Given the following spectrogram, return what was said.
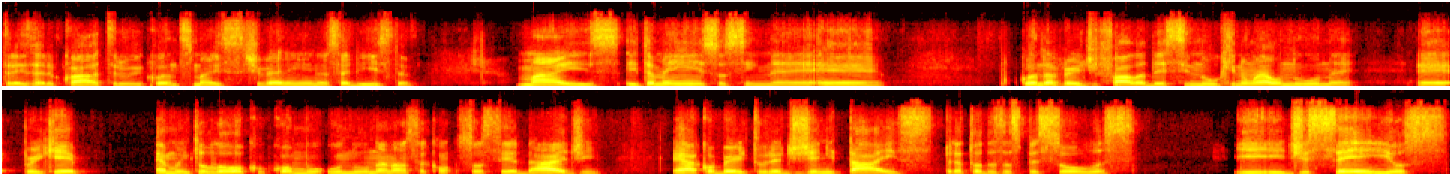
03, 04 e quantos mais estiverem aí nessa lista. Mas, e também isso, assim, né? É, quando a Verde fala desse nu que não é o nu, né? É, porque é muito louco como o nu na nossa sociedade é a cobertura de genitais para todas as pessoas e de seios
